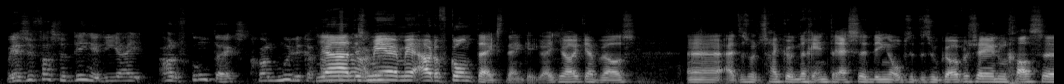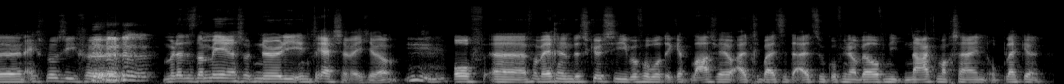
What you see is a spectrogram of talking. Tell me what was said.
Maar jij zit vast op dingen die jij out of context gewoon moeilijk kan gaan Ja, het is meer, meer out of context, denk ik. Weet je wel, ik heb wel eens eh, uit een soort scheikundige interesse dingen op zitten zoeken over zenuwgassen en explosieven. maar dat is dan meer een soort nerdy interesse, weet je wel. Mm. Of eh, vanwege een discussie, bijvoorbeeld, ik heb laatst weer heel uitgebreid zitten uitzoeken of je nou wel of niet naakt mag zijn op plekken.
